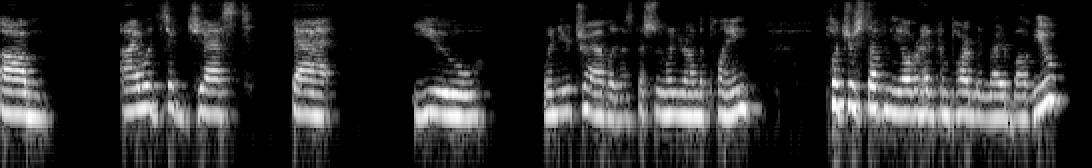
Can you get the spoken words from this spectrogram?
um, I would suggest that you, when you're traveling, especially when you're on the plane, put your stuff in the overhead compartment right above you.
